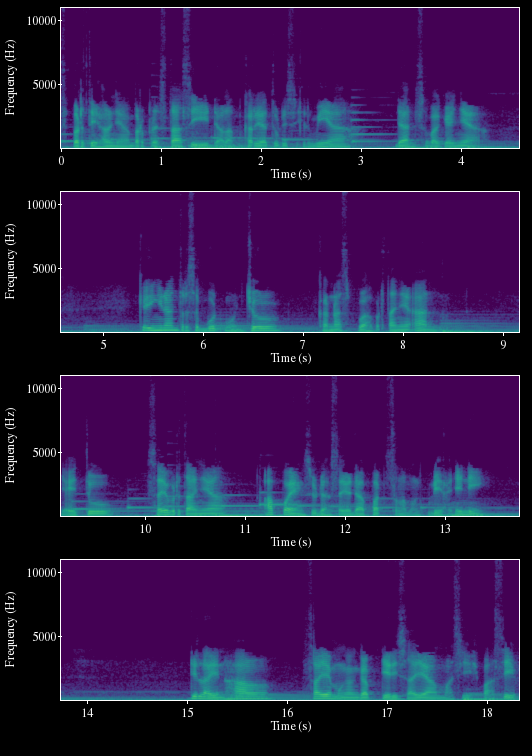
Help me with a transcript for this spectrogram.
seperti halnya berprestasi dalam karya tulis ilmiah dan sebagainya. Keinginan tersebut muncul karena sebuah pertanyaan, yaitu saya bertanya apa yang sudah saya dapat selama kuliah ini. Di lain hal, saya menganggap diri saya masih pasif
